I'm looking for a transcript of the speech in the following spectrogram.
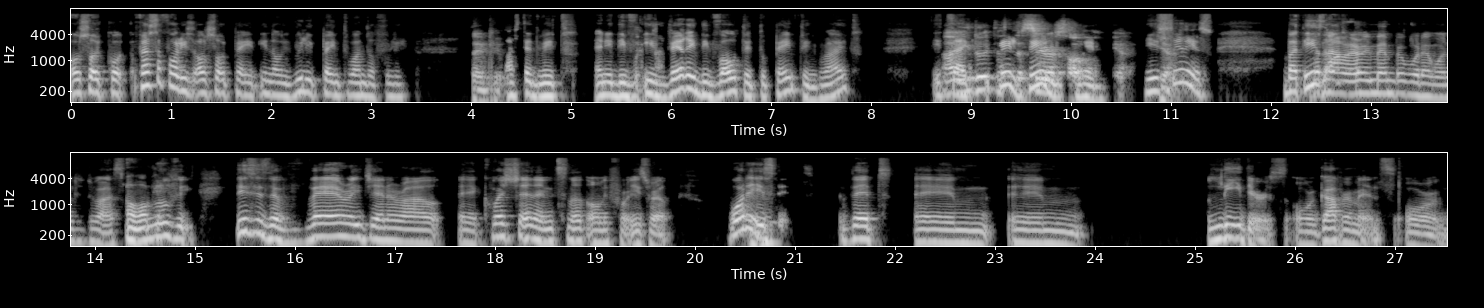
also a, first of all, he's also a paint. You know, he really paint wonderfully. Thank you. I Must admit, and he dev- he's very devoted to painting, right? It's I like do it feel, serious him. Yeah. He's yeah. serious, but he's. But now I remember what I wanted to ask. Oh, okay. Ruvi, this is a very general uh, question, and it's not only for Israel. What mm-hmm. is it that um, um, leaders or governments or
